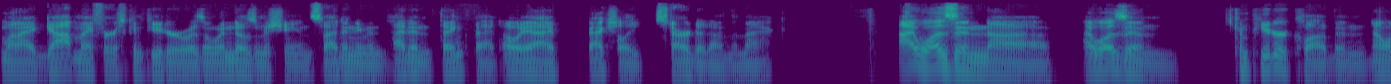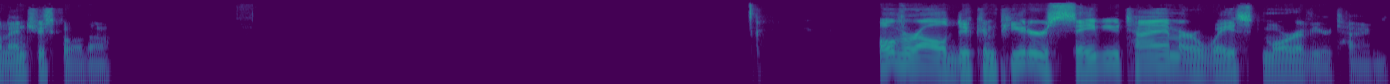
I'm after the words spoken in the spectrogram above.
when I got my first computer, was a Windows machine. So I didn't even I didn't think that. Oh yeah, I actually started on the Mac. I was in uh, I was in computer club in elementary school though. Overall, do computers save you time or waste more of your time?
